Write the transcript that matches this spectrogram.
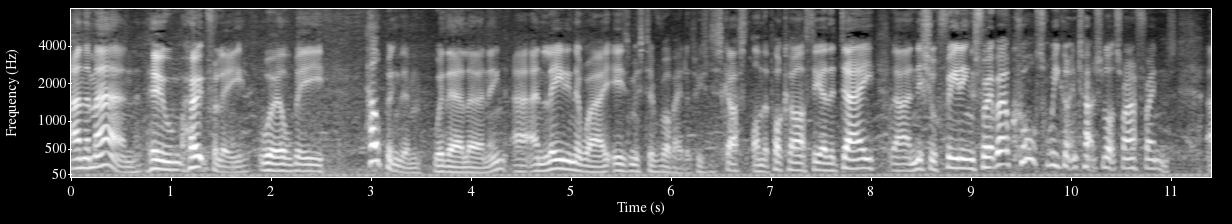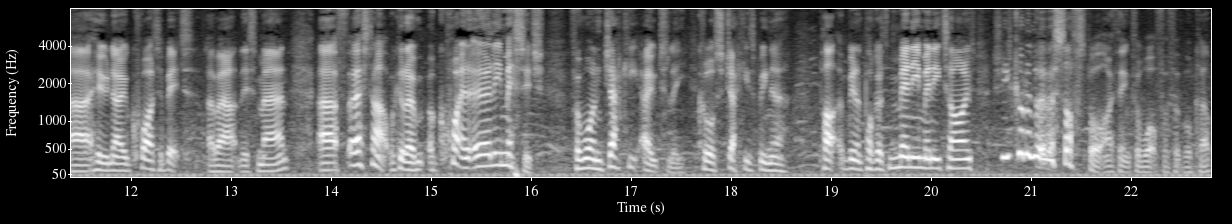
And the man who hopefully will be helping them with their learning uh, and leading the way is Mr. Rob Edwards. We've discussed on the podcast the other day uh, initial feelings for it, but of course we got in touch with lots of our friends uh, who know quite a bit about this man. Uh, first up, we've got a, a, quite an early message from one Jackie Oatley. Of course, Jackie's been a part, been on the podcast many, many times. She's got a little bit of a soft spot, I think, for Watford Football Club.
